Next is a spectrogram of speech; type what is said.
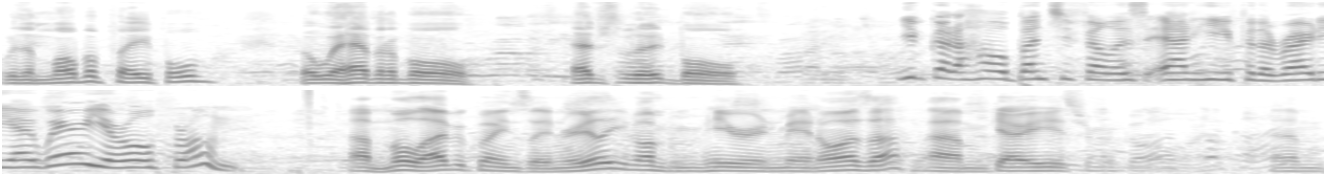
with a mob of people, but we're having a ball, absolute ball. You've got a whole bunch of fellas out here for the rodeo. Where are you all from? Um, I'm all over Queensland, really. I'm from here in Mount Isa. Um, Gary here's from Mackay. Um,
